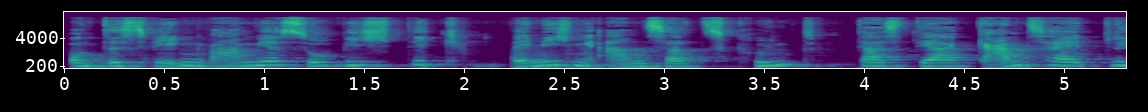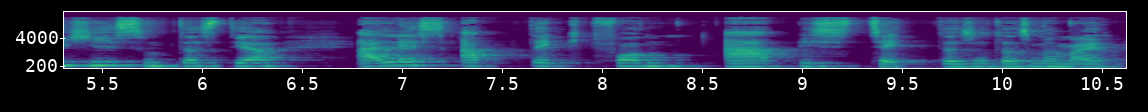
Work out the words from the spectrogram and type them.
Und deswegen war mir so wichtig, wenn ich einen Ansatz gründe, dass der ganzheitlich ist und dass der alles abdeckt von A bis Z. Also dass man mal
